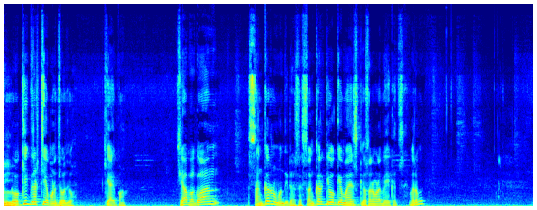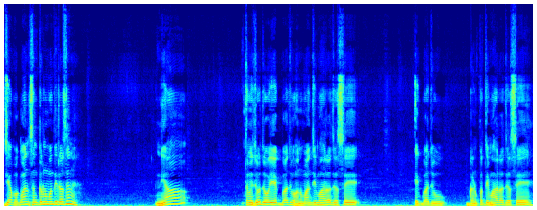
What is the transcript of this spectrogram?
લૌકિક દ્રષ્ટિએ પણ જોજો, ક્યાંય પણ. જ્યાં ભગવાન શંકરનું મંદિર હશે. શંકર કયો કે મહેશ કયો? સરવાળા બે એક જ છે. બરાબર? જ્યાં ભગવાન શંકરનું મંદિર હશે ને, ત્યાં તમે જોજો, એક બાજુ હનુમાનજી મહારાજ હશે, એક બાજુ ગણપતિ મહારાજ હશે,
